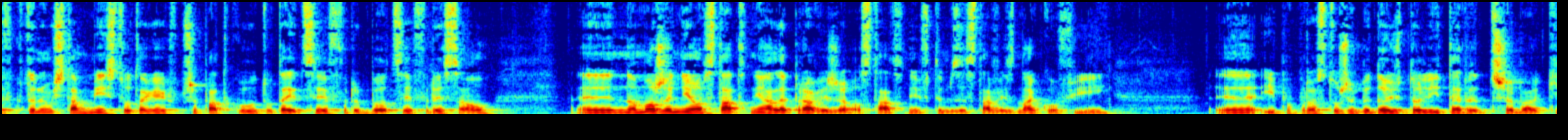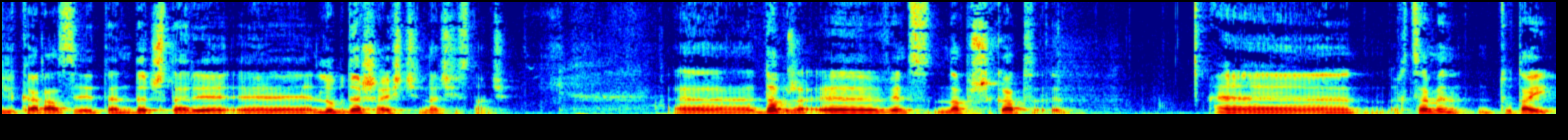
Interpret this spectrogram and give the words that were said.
w którymś tam miejscu, tak jak w przypadku tutaj cyfr, bo cyfry są no może nie ostatnie, ale prawie że ostatnie w tym zestawie znaków i, y, i po prostu, żeby dojść do liter trzeba kilka razy ten D4 y, lub D6 nacisnąć. Dobrze, więc na przykład chcemy tutaj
